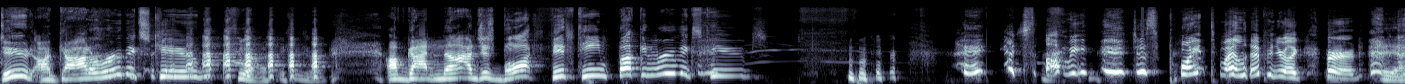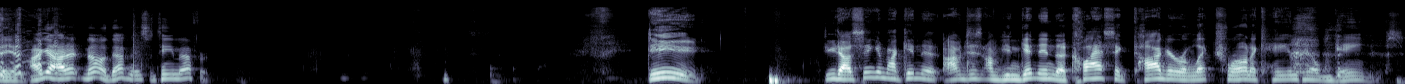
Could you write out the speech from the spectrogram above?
dude, I got a Rubik's cube. No, he's right. I've got not. I just bought fifteen fucking Rubik's cubes. You saw me just point to my lip, and you're like, "Heard." yeah, yeah, I got it. No, definitely, it's a team effort. Dude, dude, I was thinking about getting it. I've just, I've been getting into classic Tiger electronic handheld games.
